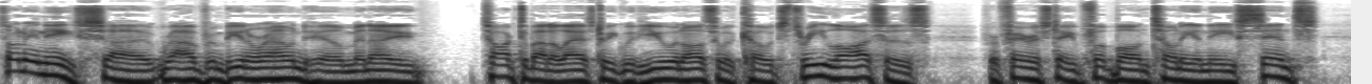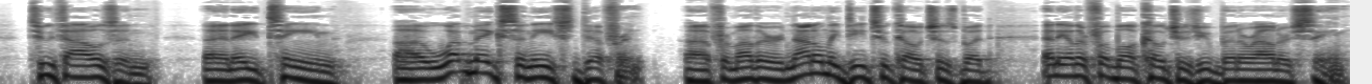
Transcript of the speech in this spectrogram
Tony Annese, uh, Rob, from being around him, and I talked about it last week with you and also with Coach. Three losses for Ferris State football and Tony Annese since 2018. Uh, what makes Annese different uh, from other, not only D2 coaches, but any other football coaches you've been around or seen?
